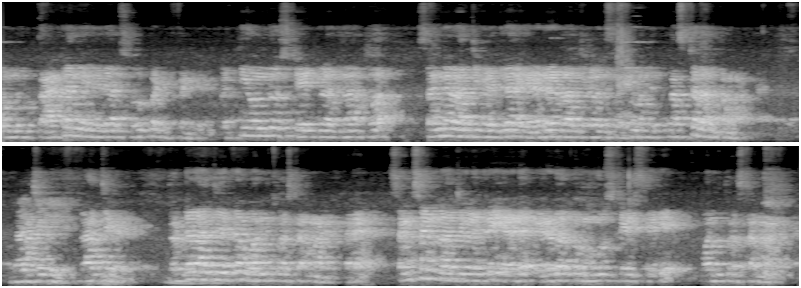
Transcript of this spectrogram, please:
ಒಂದು ಪ್ಯಾಟರ್ನ್ ಏನಿದೆ ಅದು ಸ್ವಲ್ಪ ಡಿಫ್ರೆಂಟ್ ಇದೆ. ಪ್ರತಿಯೊಂದು ಸ್ಟೇಟ್ಗಳನ್ನ ಅಥವಾ ಸಣ್ಣ ರಾಜ್ಯಗಳಿದ್ರೆ ಎರಡೆರಡು ರಾಜ್ಯಗಳನ್ನು ಸೇರಿ ಒಂದು ಕ್ಲಸ್ಟರ್ ಅಂತ ಮಾಡ್ತಾರೆ. ರಾಜ್ಯಗಳು. ದೊಡ್ಡ ರಾಜ್ಯ ಇದ್ರೆ ಒಂದು ಕ್ಲಸ್ಟರ್ ಮಾಡಿರ್ತಾರೆ. ಸಣ್ಣ ಸಣ್ಣ ರಾಜ್ಯಗಳಿದ್ರೆ ಎರಡು ಎರಡು ಅಥವಾ ಮೂರು ಸ್ಟೇಟ್ ಸೇರಿ ಒಂದು ಕ್ಲಸ್ಟರ್ ಮಾಡಿರ್ತಾರೆ.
